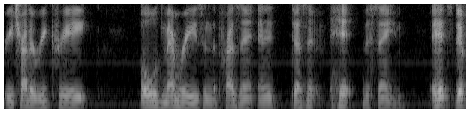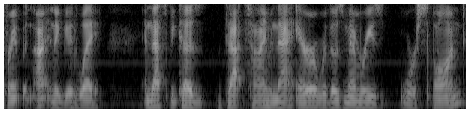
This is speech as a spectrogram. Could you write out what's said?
Or you try to recreate old memories in the present and it doesn't hit the same. It hits different, but not in a good way. And that's because that time and that era where those memories were spawned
